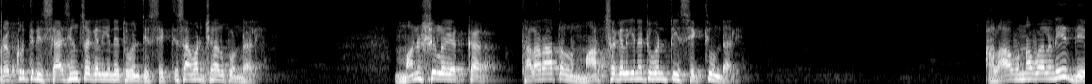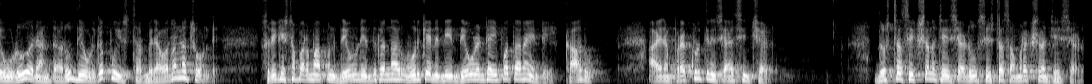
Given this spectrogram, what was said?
ప్రకృతిని శాసించగలిగినటువంటి శక్తి సామర్థ్యాలకు ఉండాలి. మనుషుల యొక్క తలరాతలను మార్చగలిగినటువంటి శక్తి ఉండాలి. అలా ఉన్న వాళ్ళని దేవుడు అని అంటారు దేవుడిగా పూజిస్తారు. మీరు ఎవరన్నా చూడండి. శ్రీకృష్ణ పరమాత్మని దేవుడు ఎందుకన్నారు? ఊరికే నేను దేవుడు అంటే అయిపోతానా ఏంటి? కాదు. ఆయన ప్రకృతిని శాసించాడు. దుష్ట శిక్షణ చేశాడు శిష్ట సంరక్షణ చేశాడు.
